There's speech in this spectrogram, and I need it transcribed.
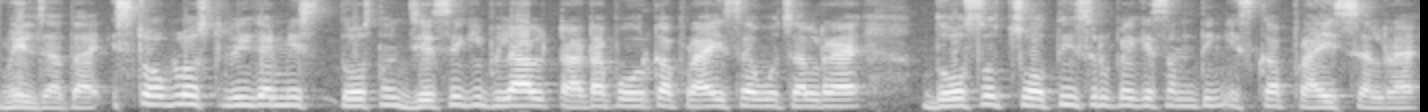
मिल जाता है। स्टॉप लॉस ट्रिगर में दोस्तों, जैसे कि फ़िलहाल टाटा पावर का प्राइस है, वो चल रहा है। दो रुपए के समथिंग इसका प्राइस चल रहा है।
